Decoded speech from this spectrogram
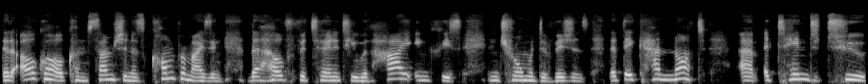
that alcohol consumption is compromising the health fraternity with high increase in trauma divisions, that they cannot um, attend to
